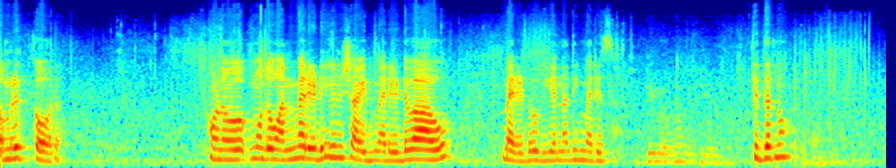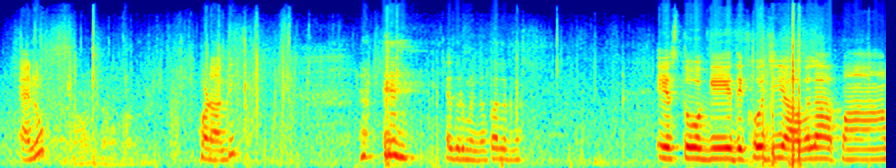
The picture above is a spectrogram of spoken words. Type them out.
ਅੰਮ੍ਰਿਤ ਕੌਰ। ਹੁਣ ਉਹ ਉਦੋਂ ਅਨਮੈਰਿਡ ਸੀ ਹੁਣ ਸ਼ਾਇਦ ਮੈਰਿਡ ਵਾ ਉਹ। ਮੈਰਿਡ ਹੋ ਗਈ ਇਹਨਾਂ ਦੀ ਮੈਰਿਜ ਕਿੱਧਰ ਨੂੰ? ਇਹਨੂੰ? ਹੁਣ ਆਂਦੀ। ਇਧਰ ਮੈਨੂੰ ਪਾ ਲੱਗਣਾ ਇਸ ਤੋਂ ਅੱਗੇ ਦੇਖੋ ਜੀ ਆਹ ਵਾਲਾ ਆਪਾਂ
